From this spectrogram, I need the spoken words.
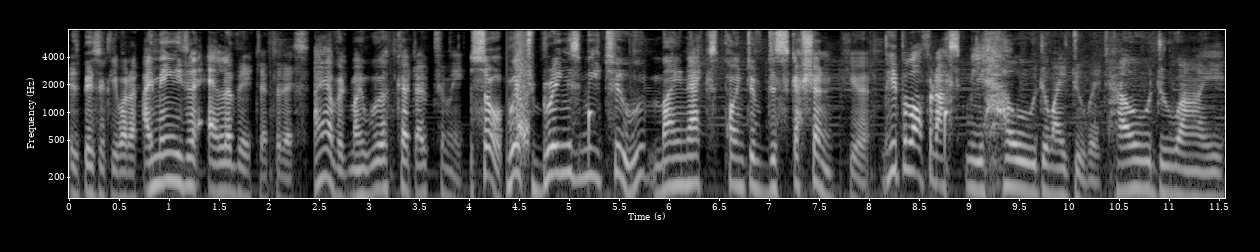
is basically what I, I may need an elevator for this. I have it, my work cut out for me. So, which brings me to my next point of discussion here. People often ask me, how do I do it? How do I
